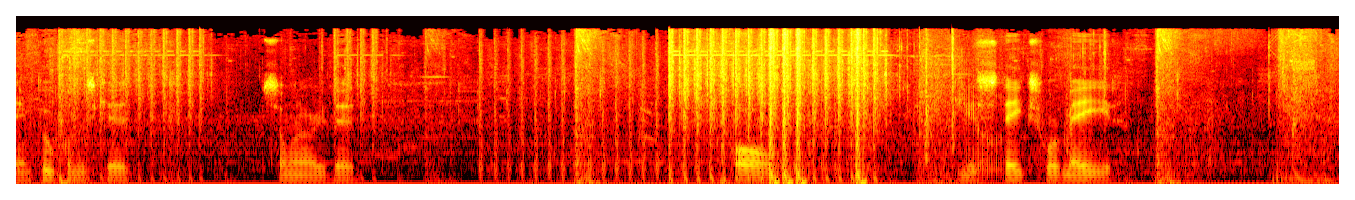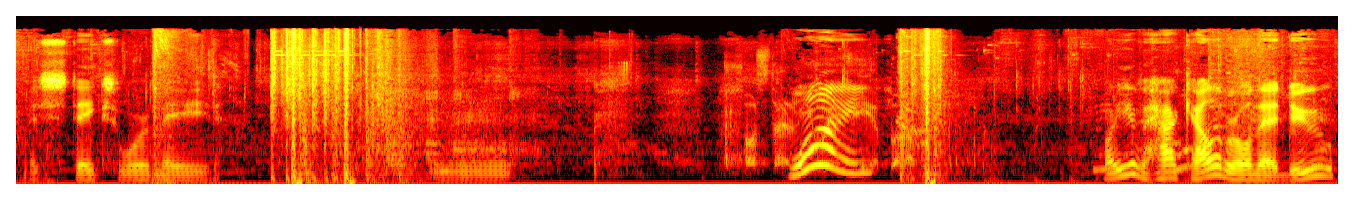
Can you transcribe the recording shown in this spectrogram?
And poop on this kid. Someone already did. Oh. Mistakes were made. Mistakes were made. Why? Why do you have high caliber on that, dude?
